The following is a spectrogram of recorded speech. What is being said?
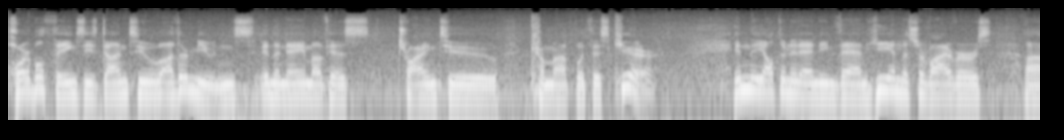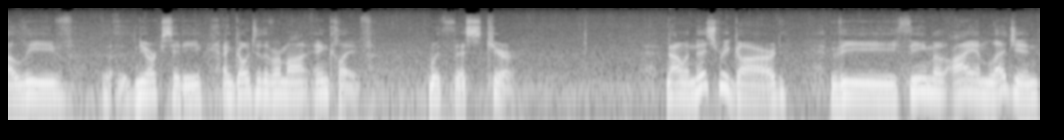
horrible things he's done to other mutants in the name of his trying to come up with this cure. In the alternate ending, then, he and the survivors uh, leave uh, New York City and go to the Vermont enclave with this cure. Now, in this regard, the theme of I Am Legend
